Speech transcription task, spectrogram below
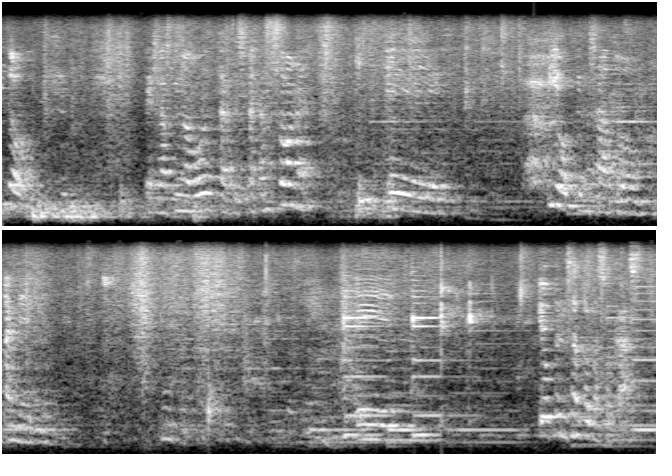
sentito per la prima volta questa canzone e io ho pensato a Nelly. E, e ho pensato alla sua casa.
